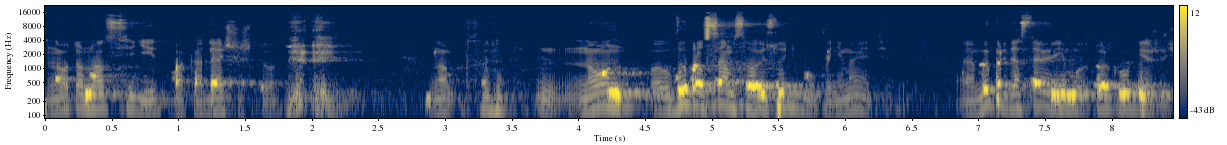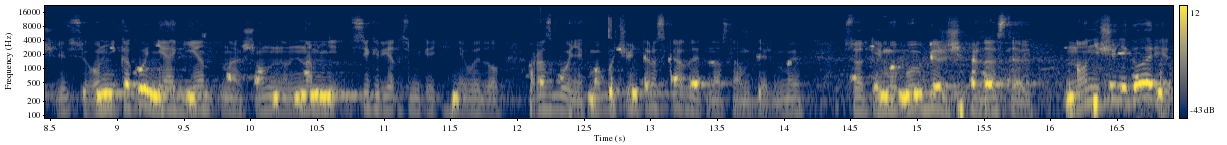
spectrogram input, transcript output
Ну вот он у нас сидит, пока дальше что? Но, но он выбрал сам свою судьбу, понимаете? Э, Мы предоставили ему только убежище, и все. Он никакой не агент наш, он нам не, секретов никаких не выдал. Разбойник. Мог бы что-нибудь рассказать на самом деле. Мы все-таки ему убежище предоставили. Но он ничего не говорит.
